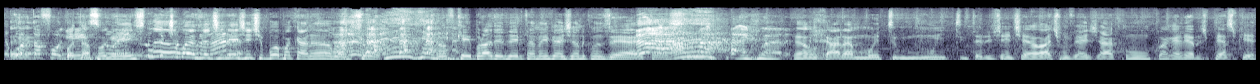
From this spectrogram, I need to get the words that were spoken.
É Botafoguense. Botafoguense. Não, é? Te Não, mas o Adnê é gente boa pra caramba. Eu, sou- eu fiquei brother dele também viajando com o Zé. Então, assim, é um cara muito, muito inteligente. É ótimo viajar com, com a galera de peça, porque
